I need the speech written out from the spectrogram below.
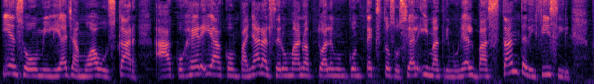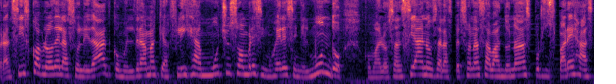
y en su homilía llamó a buscar, a acoger y a acompañar al ser humano actual en un contexto social y matrimonial bastante difícil. Francisco habló de la soledad como el drama que aflige a muchos hombres y mujeres en el mundo, como a los ancianos, a las personas abandonadas por sus parejas,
